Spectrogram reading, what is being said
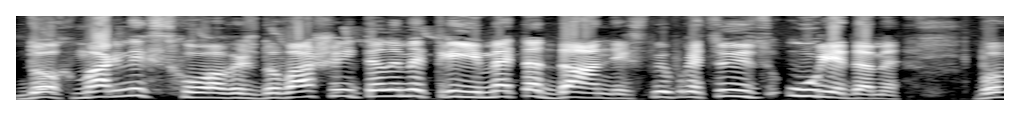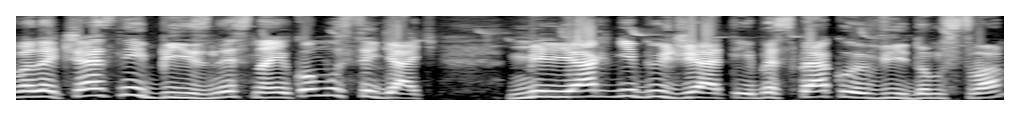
до хмарних сховищ, до вашої телеметрії, метаданих, співпрацюють з урядами. Бо величезний бізнес, на якому сидять мільярдні бюджети і безпекові відомства,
